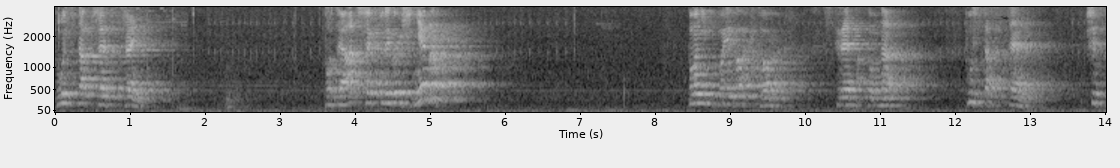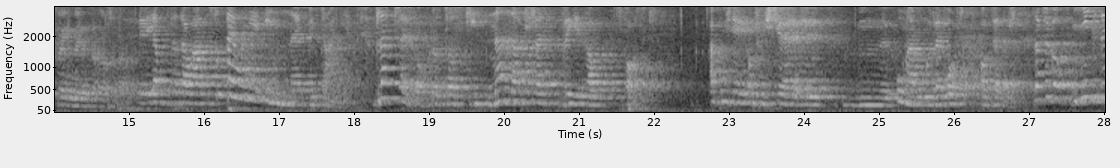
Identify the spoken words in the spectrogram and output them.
Pusta przestrzeń. Po teatrze, którego już nie ma. Po nim i po jego aktorach. Strefa, komnata. Pusta scena. Wszystko inne jest zatorzowane. Ja bym zadała zupełnie inne pytanie. Dlaczego Grotowski na zawsze wyjechał z Polski? A później oczywiście mm, umarł we Włoszech w Pontederze. Dlaczego nigdy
